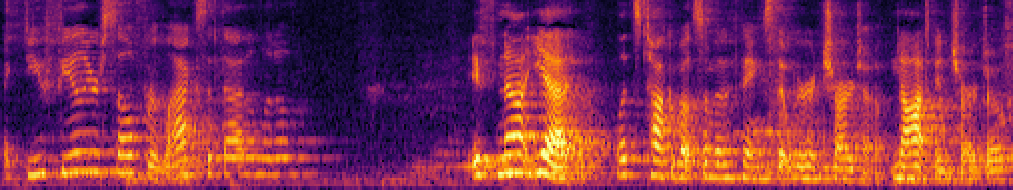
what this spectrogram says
Like, do you feel yourself relax at that a little? If not yet, let's talk about some of the things that we're in charge of, not in charge of.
